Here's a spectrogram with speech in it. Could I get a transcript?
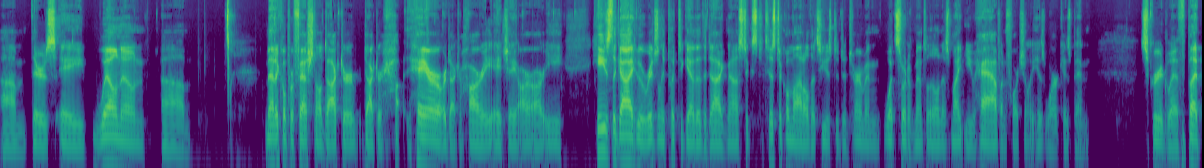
Um, there's a well known um, medical professional, Dr. Dr. Hare or Dr. Hari, H A R R E he's the guy who originally put together the diagnostic statistical model that's used to determine what sort of mental illness might you have. Unfortunately, his work has been screwed with, but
